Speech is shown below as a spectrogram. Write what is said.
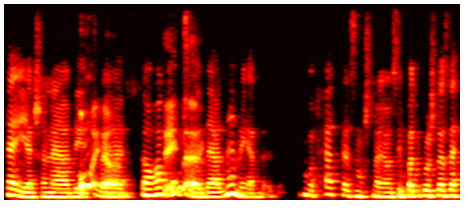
teljesen elvétve. Olyan? Ha képzeld el, nem érded volt, hát ez most nagyon szimpatikus lesz, de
